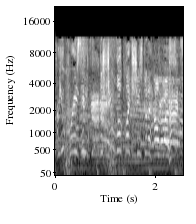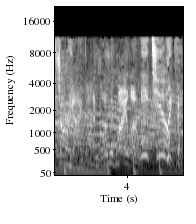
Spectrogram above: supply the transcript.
Are you crazy? Does she look like she's gonna help us? Hey, sorry, Ivor. I'm going with Milo. Me too. Quick then,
